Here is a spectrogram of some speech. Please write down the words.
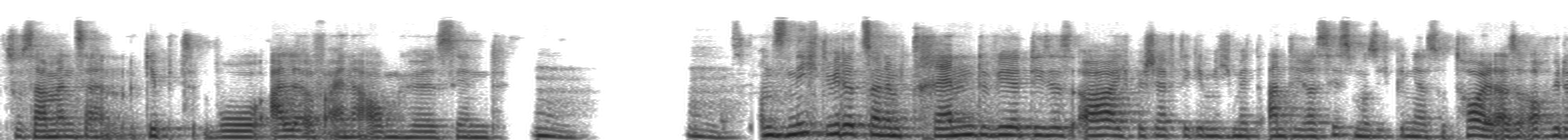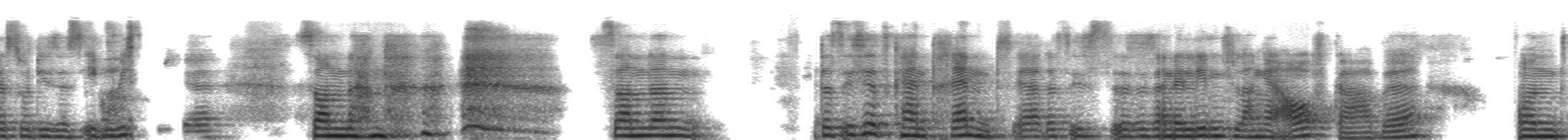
Zusammensein gibt, wo alle auf einer Augenhöhe sind. Mhm. Mhm. Uns nicht wieder zu einem Trend wird, dieses, ah, ich beschäftige mich mit Antirassismus, ich bin ja so toll. Also auch wieder so dieses Egoistische, sondern, sondern das ist jetzt kein Trend, ja, das ist, das ist eine lebenslange Aufgabe. Und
